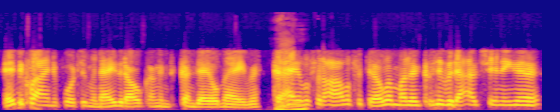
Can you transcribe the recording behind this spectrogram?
de kleine portemonnee, er ook aan kan deelnemen. Ik kan Ja. hele verhalen vertellen, maar dan kunnen we de uitzendingen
